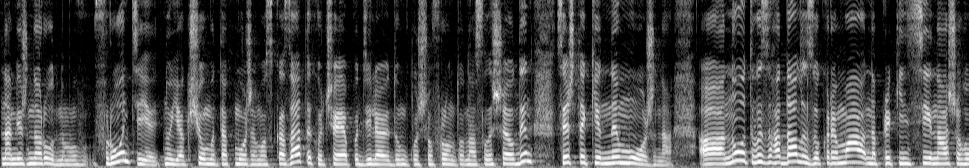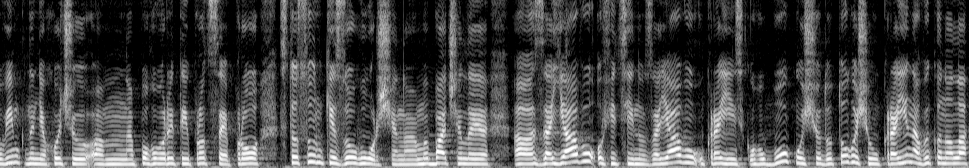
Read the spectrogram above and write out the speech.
на міжнародному фронті. Ну, якщо ми так можемо сказати, хоча я поділяю думку, що фронт у нас лише один, все ж таки не можна. А ну от ви згадали, зокрема, наприкінці нашого вімкнення хочу ем, поговорити і про це: про стосунки з Угорщиною. Ми бачили е, заяву, офіційну заяву українського боку щодо того, що Україна виконала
